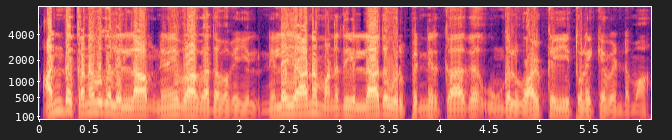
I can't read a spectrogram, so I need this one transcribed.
அந்த கனவுகள் எல்லாம் நினைவாகாத வகையில் நிலையான மனது இல்லாத ஒரு பெண்ணிற்காக உங்கள் வாழ்க்கையை தொலைக்க வேண்டுமா?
